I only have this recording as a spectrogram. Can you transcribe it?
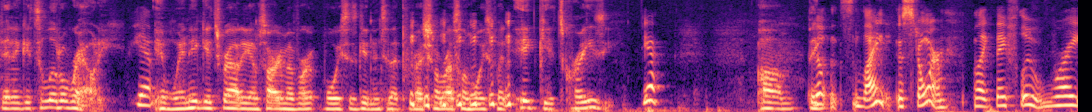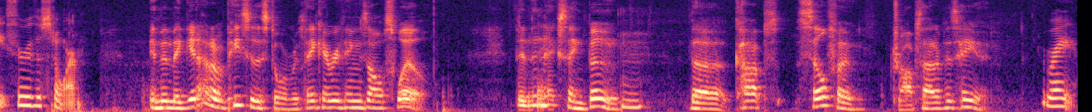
Then it gets a little rowdy. yep, And when it gets rowdy, I'm sorry, my voice is getting into that professional wrestling voice, but it gets crazy. yeah. Um, they, No, it's lightning, a storm. Like they flew right through the storm. And then they get out of a piece of the storm and think everything's all swell. Then the next thing, boom, Mm. the cop's cell phone drops out of his hand. Right.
